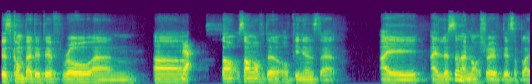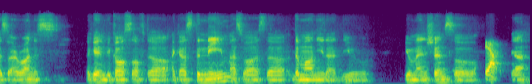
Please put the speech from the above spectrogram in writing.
this competitive role and uh, yeah. some some of the opinions that I I listen. I'm not sure if this applies to everyone. Is again because of the I guess the name as well as the the money that you you mentioned. So yeah, yeah.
